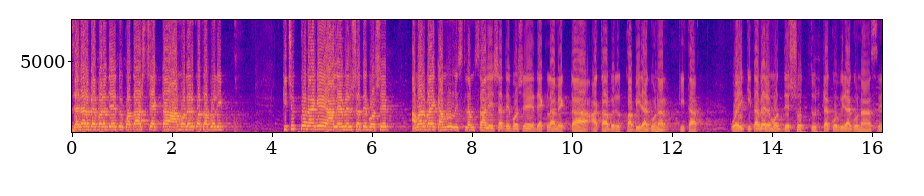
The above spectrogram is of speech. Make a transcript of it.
জেনার ব্যাপারে যেহেতু কথা আসছে, একটা আমলের কথা বলি কিছুক্ষণ আগে আলেমের সাথে বসে আমার ভাই কামরুল ইসলাম সালির সাথে বসে দেখলাম একটা আকাবুল কবিরা গুনার কিতাব। ওই কিতাবের মধ্যে সত্তরটা কবিরা গুণা আছে।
